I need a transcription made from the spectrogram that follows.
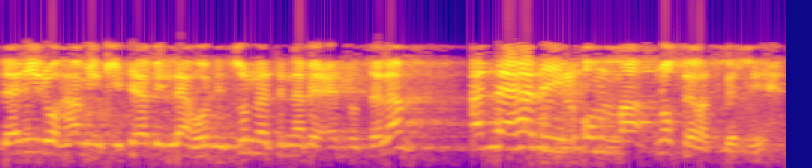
دليلها من كتاب الله ومن سنة النبي عليه الصلاة والسلام أن هذه الأمة نصرت بالريح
